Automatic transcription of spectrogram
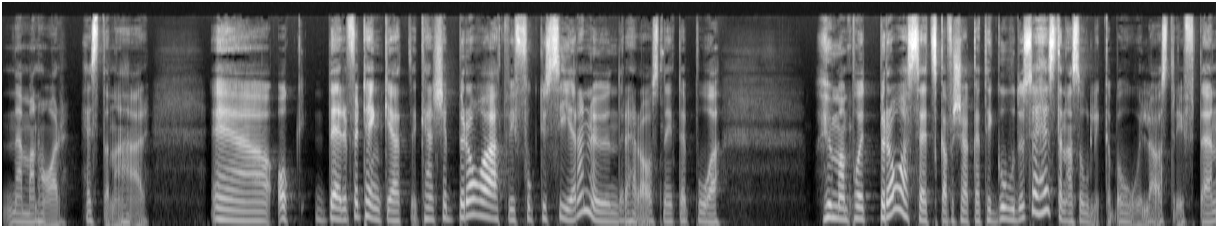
när man har hästarna här. Eh, och därför tänker jag att det kanske är bra att vi fokuserar nu under det här avsnittet på hur man på ett bra sätt ska försöka tillgodose hästarnas olika behov i lösdriften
